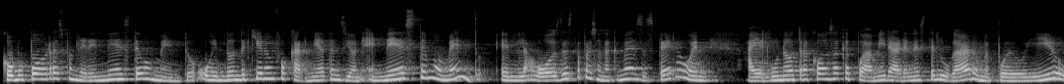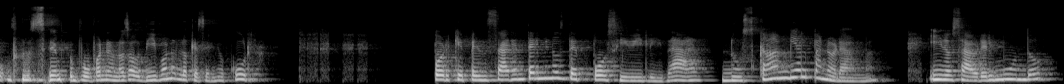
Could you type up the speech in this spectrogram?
¿Cómo puedo responder en este momento o en dónde quiero enfocar mi atención en este momento? ¿En la voz de esta persona que me desespera o en hay alguna otra cosa que pueda mirar en este lugar o me puedo ir o no sé, me puedo poner unos audífonos, lo que se me ocurra? Porque pensar en términos de posibilidad nos cambia el panorama y nos abre el mundo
